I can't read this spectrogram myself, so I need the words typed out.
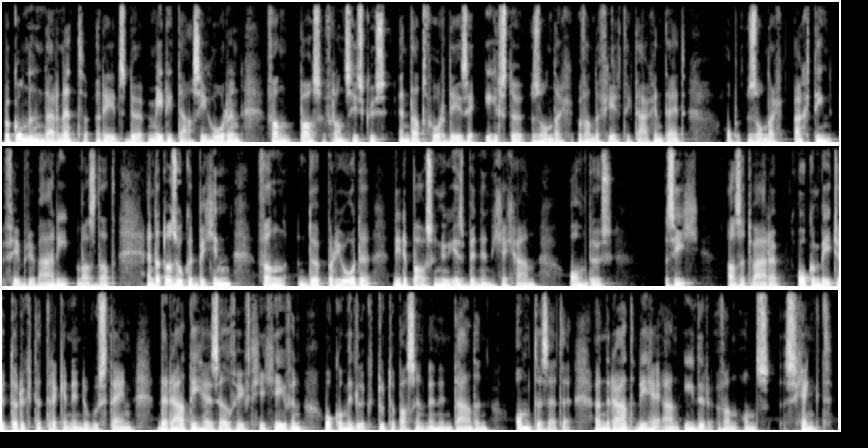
We konden daarnet reeds de meditatie horen van Paus Franciscus en dat voor deze eerste zondag van de 40 dagen tijd Op zondag 18 februari was dat. En dat was ook het begin van de periode die de paus nu is binnengegaan, om dus zich als het ware ook een beetje terug te trekken in de woestijn, de raad die hij zelf heeft gegeven ook onmiddellijk toe te passen en in daden om te zetten, een raad die hij aan ieder van ons schenkt.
